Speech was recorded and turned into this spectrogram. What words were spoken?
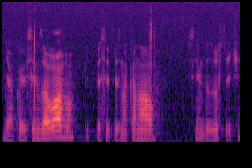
Дякую всім за увагу. Підписуйтесь на канал. Всім до зустрічі.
